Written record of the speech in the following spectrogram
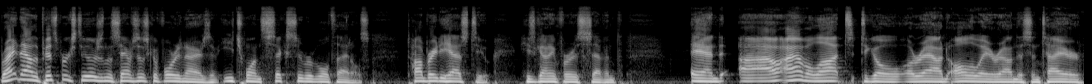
Right now, the Pittsburgh Steelers and the San Francisco 49ers have each won six Super Bowl titles. Tom Brady has two. He's gunning for his seventh. And I I have a lot to go around, all the way around this entire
